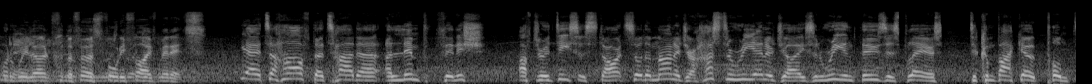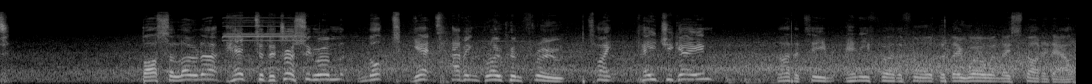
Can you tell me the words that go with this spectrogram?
What have we learned from the first 45 minutes? Yeah, it's a half that's had a, a limp finish after a decent start, so the manager has to re-energise and re-enthuse his players to come back out pumped. Barcelona head to the dressing room, not yet having broken through. Tight, cagey game. Neither team any further forward than they were when they started out.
